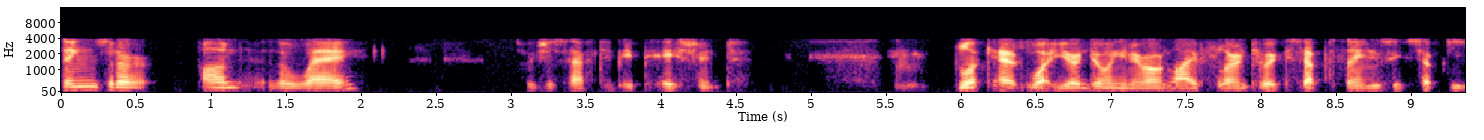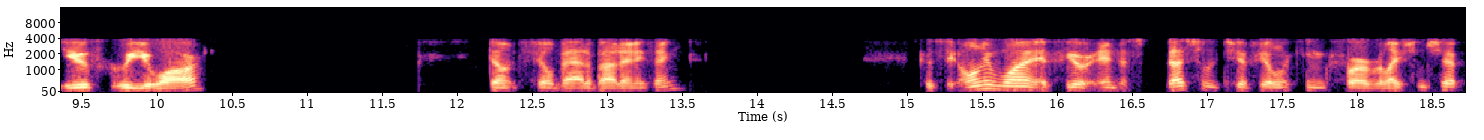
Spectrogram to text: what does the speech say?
things that are on the way. So we just have to be patient. Look at what you're doing in your own life. Learn to accept things. Accept you for who you are. Don't feel bad about anything. Because the only one, if you're in, especially if you're looking for a relationship,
